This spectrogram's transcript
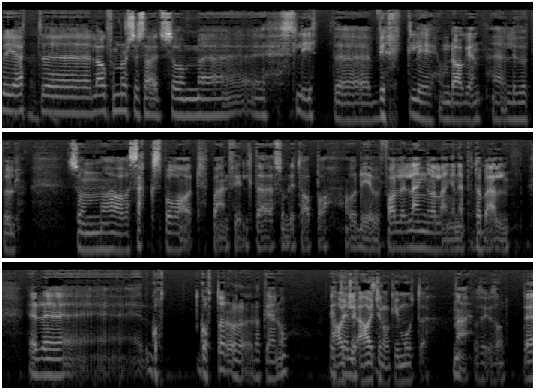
vi et uh, lag for Mercyside som uh, sliter virkelig om dagen, eh, Liverpool. Som har seks på rad på Anfield der som de taper. Og de faller lenger og lenger ned på tabellen. Er det eh, godt, godt av dere nå? Jeg har, ikke, jeg har ikke noe imot det, Nei. for å si det sånn. Det,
